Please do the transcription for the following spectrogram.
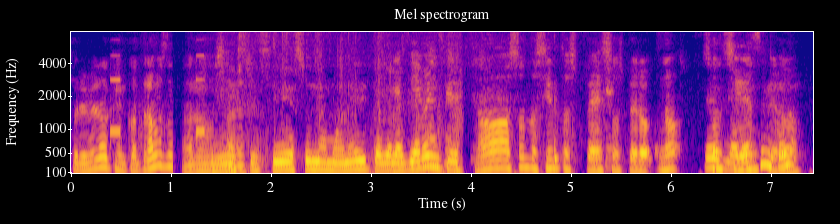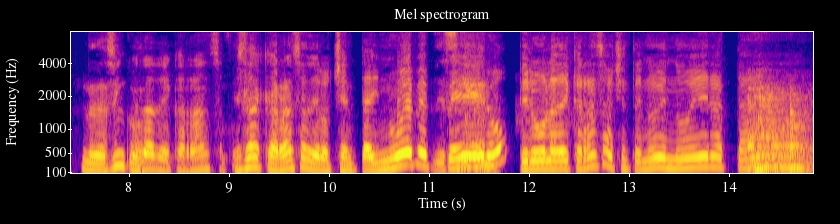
primero que encontramos. ¿no? Ahora vamos a ver. Este sí es una monedita de las de 20. No, son 200 pesos, pero no, son Es la de 100, cinco, pero... La de 5. Es la de Carranza. Es la de Carranza del 89, De pero... Pero la de Carranza 89 no era tan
